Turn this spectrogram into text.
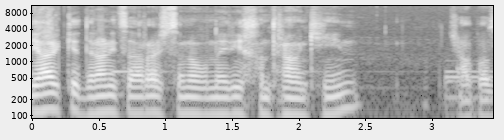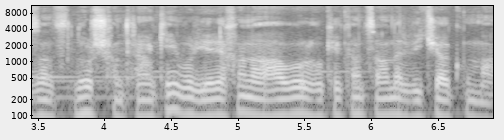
իհարկե դրանից առաջ ծնողների խնդրանքին չափազանց լուրջ խնդրանքին, որ երեխան ահավոր հոգեկան ծանր վիճակում է։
